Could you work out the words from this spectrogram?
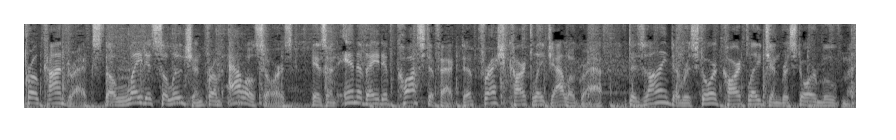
ProChondrix, the latest solution from Allosource, is an innovative, cost-effective, fresh cartilage allograft designed to restore cartilage and restore movement.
